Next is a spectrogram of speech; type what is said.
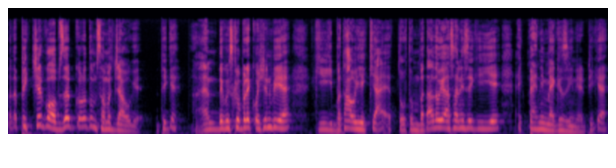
मतलब पिक्चर को ऑब्ज़र्व करो, तुम समझ जाओगे, ठीक है? एंड देखो, इसके ऊपर एक क्वेश्चन भी है कि बताओ ये क्या है? तो तुम बता दोगे आसानी से कि ये एक पैनी मैगजीन है, ठीक है?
